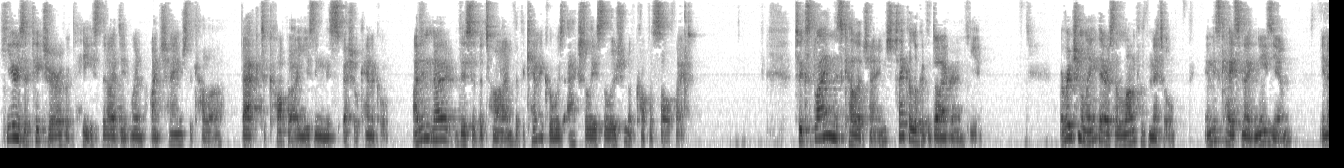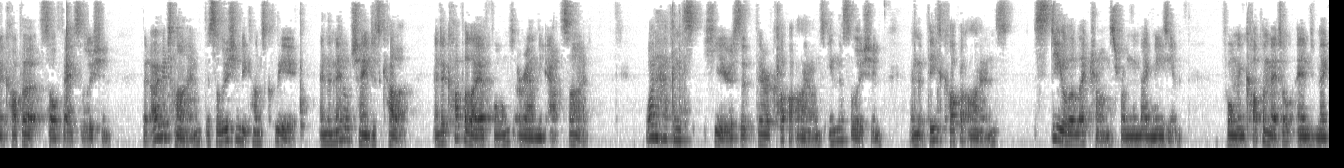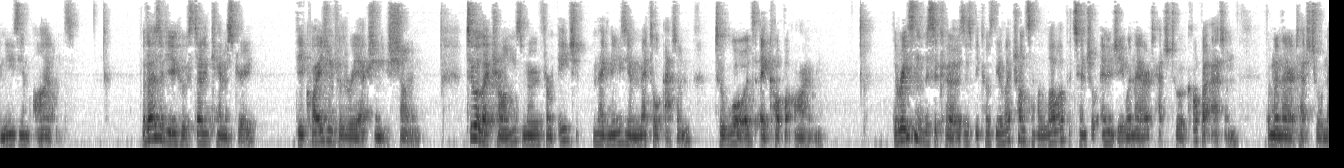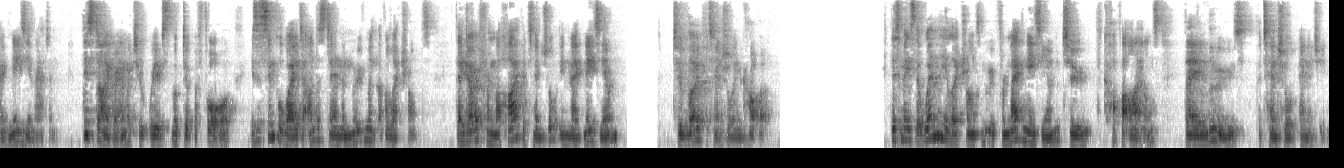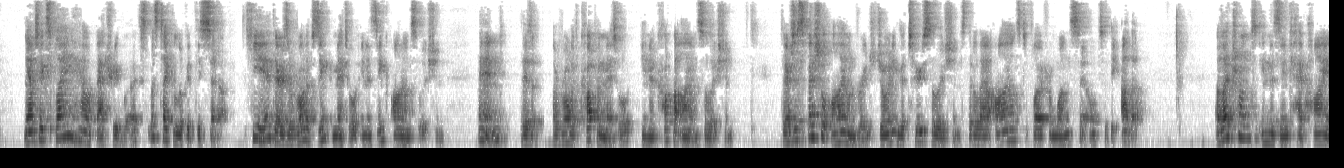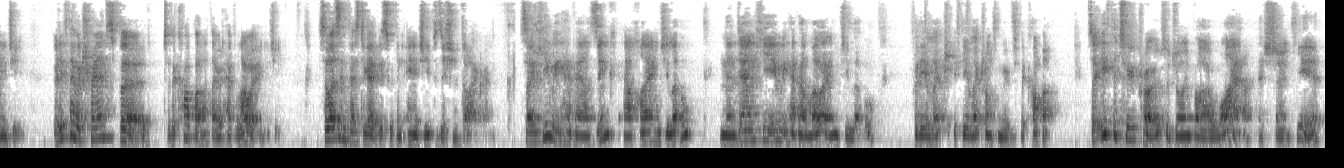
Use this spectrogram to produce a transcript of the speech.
Here is a picture of a piece that I did when I changed the color back to copper using this special chemical. I didn't know this at the time, but the chemical was actually a solution of copper sulfate. To explain this color change, take a look at the diagram here. Originally, there is a lump of metal, in this case magnesium, in a copper sulfate solution. But over time, the solution becomes clear and the metal changes color, and a copper layer forms around the outside. What happens here is that there are copper ions in the solution and that these copper ions steal electrons from the magnesium, forming copper metal and magnesium ions. For those of you who have studied chemistry, the equation for the reaction is shown. Two electrons move from each magnesium metal atom towards a copper ion. The reason that this occurs is because the electrons have a lower potential energy when they are attached to a copper atom than when they are attached to a magnesium atom. This diagram, which we've looked at before, is a simple way to understand the movement of electrons. They go from the high potential in magnesium to low potential in copper. This means that when the electrons move from magnesium to the copper ions, they lose potential energy. Now to explain how a battery works, let's take a look at this setup. Here there is a rod of zinc metal in a zinc ion solution, and there's a rod of copper metal in a copper ion solution. There is a special ion bridge joining the two solutions that allow ions to flow from one cell to the other. Electrons in the zinc have high energy, but if they were transferred to the copper, they would have lower energy. So let's investigate this with an energy position diagram. So here we have our zinc, our high energy level, and then down here we have our lower energy level for the if the electrons move to the copper. So if the two probes were joined by a wire, as shown here,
